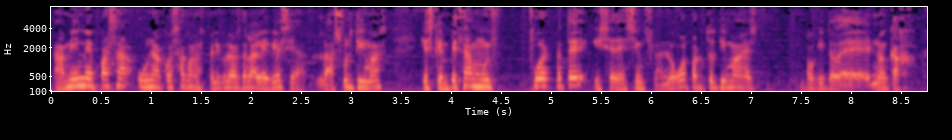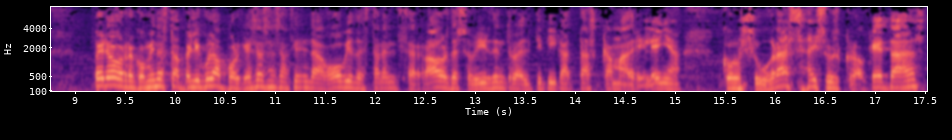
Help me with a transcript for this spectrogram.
A mí me pasa una cosa con las películas de la Iglesia, las últimas, que es que empiezan muy fuerte y se desinflan. Luego la parte última es un poquito de no encaja. Pero recomiendo esta película porque esa sensación de agobio, de estar encerrados, de sobrevivir dentro del típica tasca madrileña con su grasa y sus croquetas.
